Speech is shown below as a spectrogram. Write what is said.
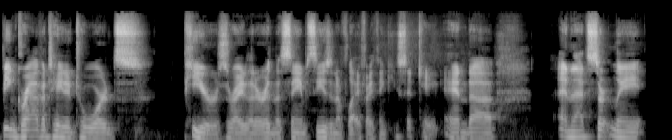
being gravitated towards peers, right, that are in the same season of life. I think you said, Kate, and uh, and that's certainly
